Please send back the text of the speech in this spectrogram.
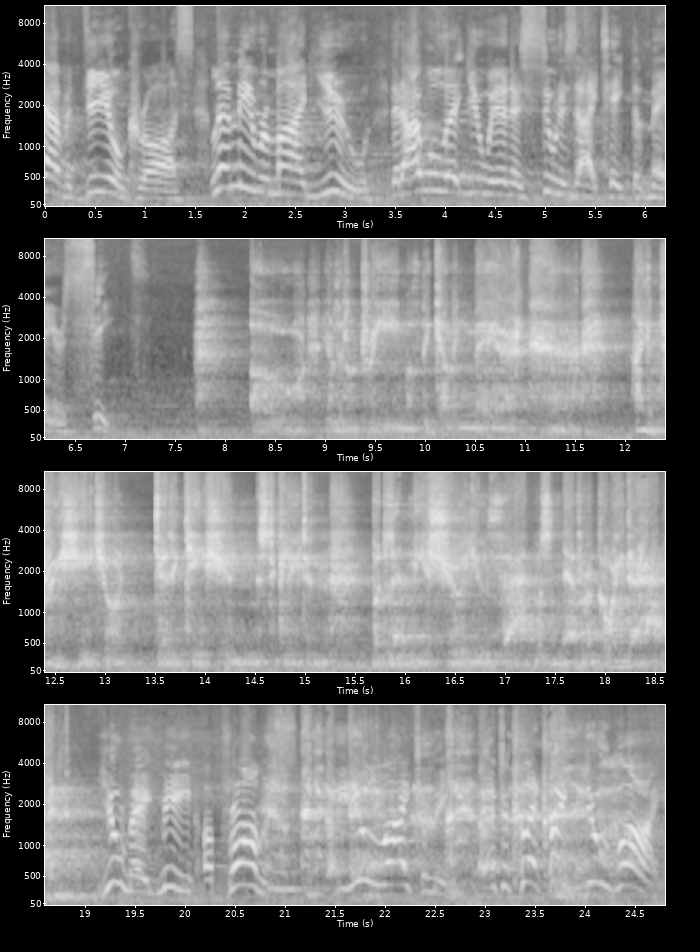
Have a deal, Cross. Let me remind you that I will let you in as soon as I take the mayor's seat. Oh, your little dream of becoming mayor. I appreciate your dedication, Mr. Clayton, but let me assure you that was never going to happen. You made me a promise. you lied to me. Uh, to Clay Clayton, you lied.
